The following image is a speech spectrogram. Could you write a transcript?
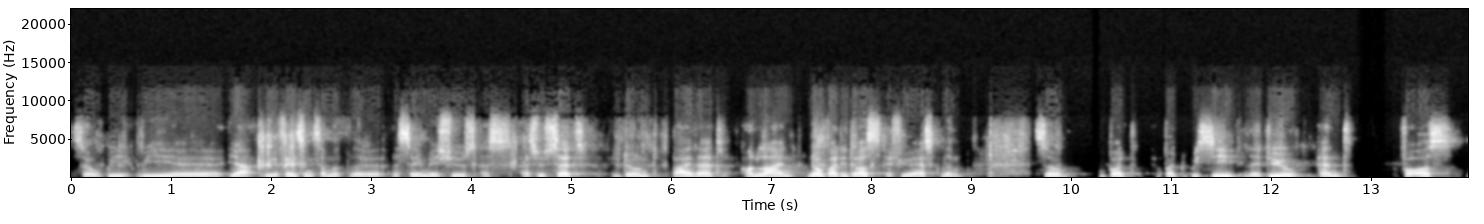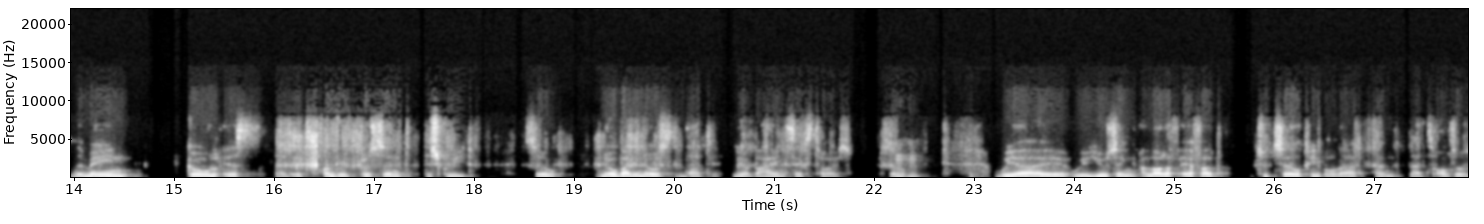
So we we uh, yeah we are facing some of the the same issues as as you said. You don't buy that online. Nobody does if you ask them. So but but we see they do and for us, the main goal is that it's 100% discreet. So nobody knows that you're buying sex toys. So mm-hmm. we are we're using a lot of effort to tell people that, and that's also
